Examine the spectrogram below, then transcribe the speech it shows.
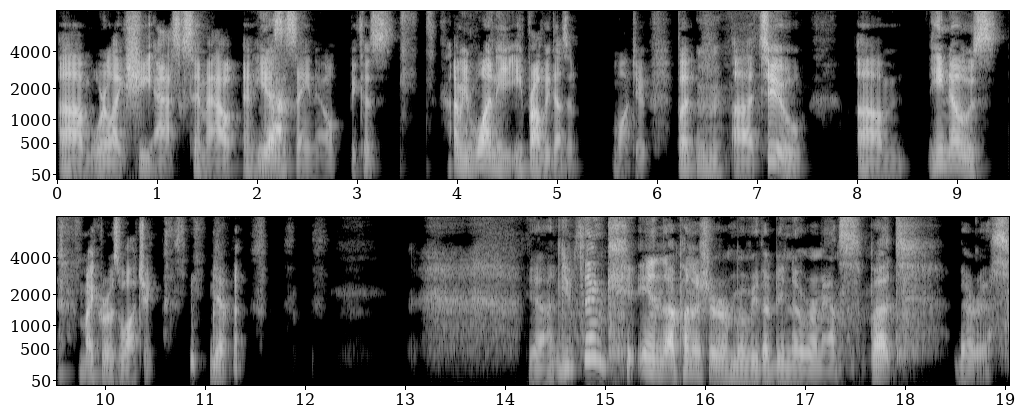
um where like she asks him out and he Yeah. has to say no because I mean one he, he probably doesn't want to but Mhm. uh two um he knows Micro's watching. Yep. yeah, you'd think in a Punisher movie there'd be no romance, but there is.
